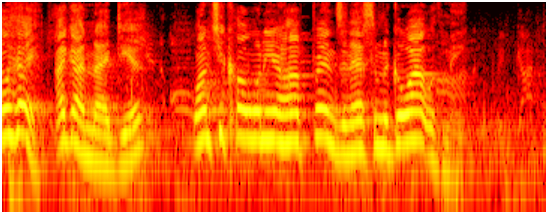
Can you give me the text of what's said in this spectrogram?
Oh, hey, I got an idea. Why don't you call one of your hot friends and ask them to go out with me? We've got to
